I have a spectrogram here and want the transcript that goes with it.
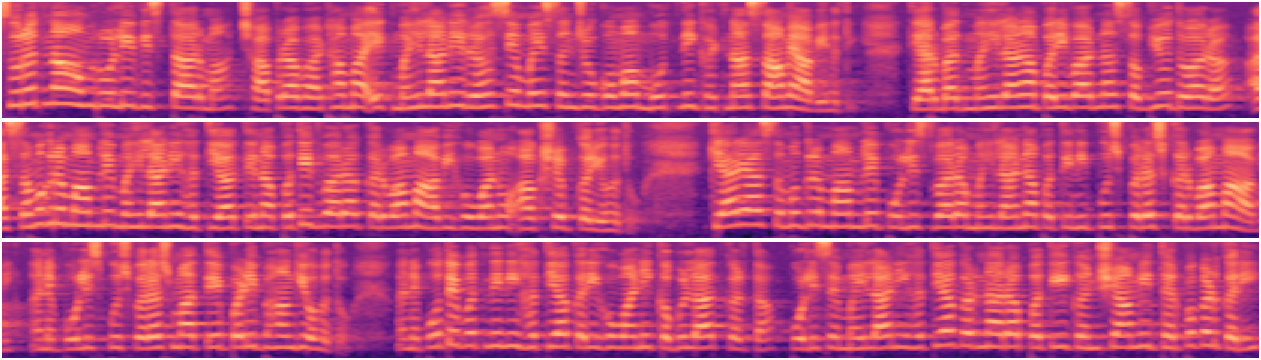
સુરતના અમરોલી વિસ્તારમાં છાપરા ભાઠામાં એક મહિલાની રહસ્યમય સંજોગોમાં મોતની ઘટના સામે આવી હતી. ત્યારબાદ મહિલાના પરિવારના સભ્યો દ્વારા આ સમગ્ર મામલે મહિલાની હત્યા તેના પતિ દ્વારા કરવામાં આવી હોવાનો આક્ષેપ કર્યો હતો. ક્યારે આ સમગ્ર મામલે પોલીસ દ્વારા મહિલાના પતિની પૂછપરછ કરવામાં આવી અને પોલીસ પૂછપરછમાં તે પડી ભાંગ્યો હતો અને પોતે પત્નીની હત્યા કરી હોવાની કબૂલાત કરતા પોલીસે મહિલાની હત્યા કરનારા પતિ ઘનશ્યામની ધરપકડ કરી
